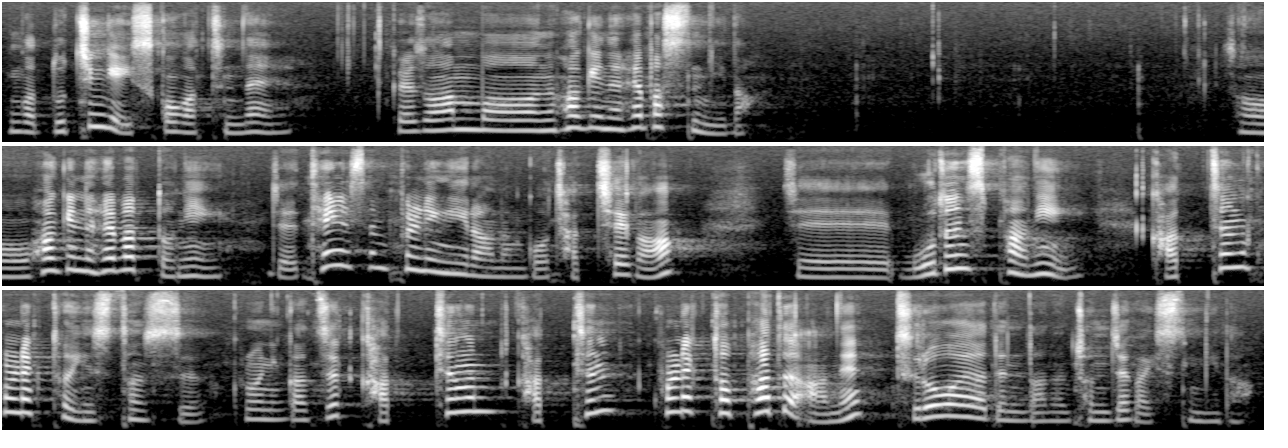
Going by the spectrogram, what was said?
뭔가 놓친 게 있을 것 같은데 그래서 한번 확인을 해봤습니다. 그래서 확인을 해봤더니 이제 테일 샘플링이라는 거 자체가 이제 모든 스판이 같은 콜렉터 인스턴스 그러니까 즉 같은 같은 콜렉터 파드 안에 들어와야 된다는 전제가 있습니다.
